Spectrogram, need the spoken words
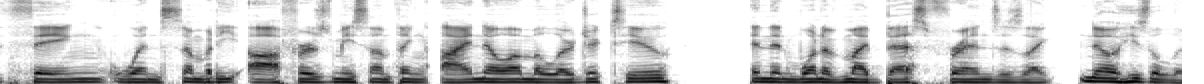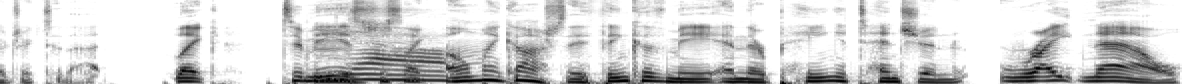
thing when somebody offers me something I know I'm allergic to, and then one of my best friends is like, "No, he's allergic to that." Like to me, it's just like, "Oh my gosh, they think of me and they're paying attention right now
